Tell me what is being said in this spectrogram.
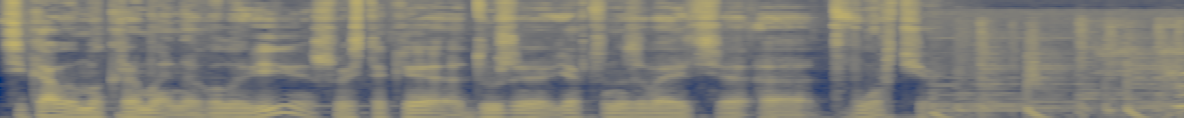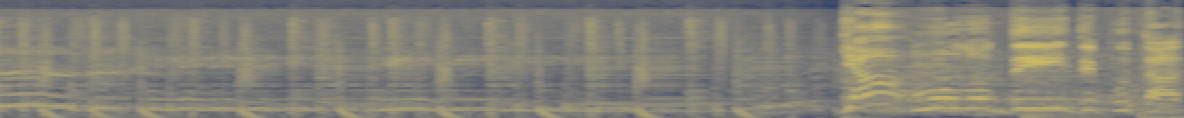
цікаве макраме на голові, щось таке дуже, як це називається, е, творче. Я молодий депутат.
